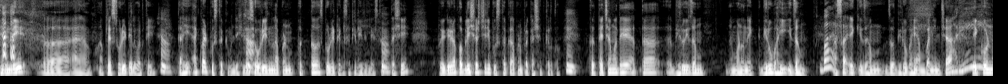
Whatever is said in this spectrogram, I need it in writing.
हिंदी आपल्या स्टोरी टेलवरती हा. काही ॲक्वार्ड पुस्तकं म्हणजे ही जशी ओरिजिनल आपण फक्त स्टोरी टेलसाठी लिहिलेली असतात तशी वेगवेगळ्या पब्लिशर्सची जी पुस्तकं आपण प्रकाशित करतो. तर त्याच्यामध्ये आता धीरुइझम म्हणून एक धीरुभाई इझम असा एक इझम जो धीरुभाई अंबानींच्या. एकूण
